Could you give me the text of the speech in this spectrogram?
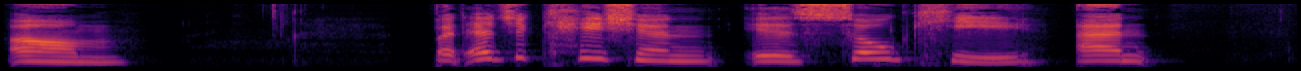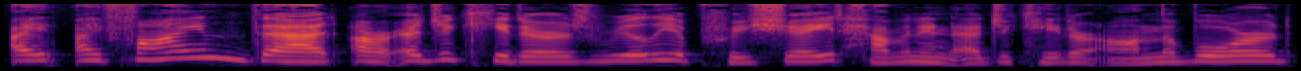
Um but education is so key and I, I find that our educators really appreciate having an educator on the board.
